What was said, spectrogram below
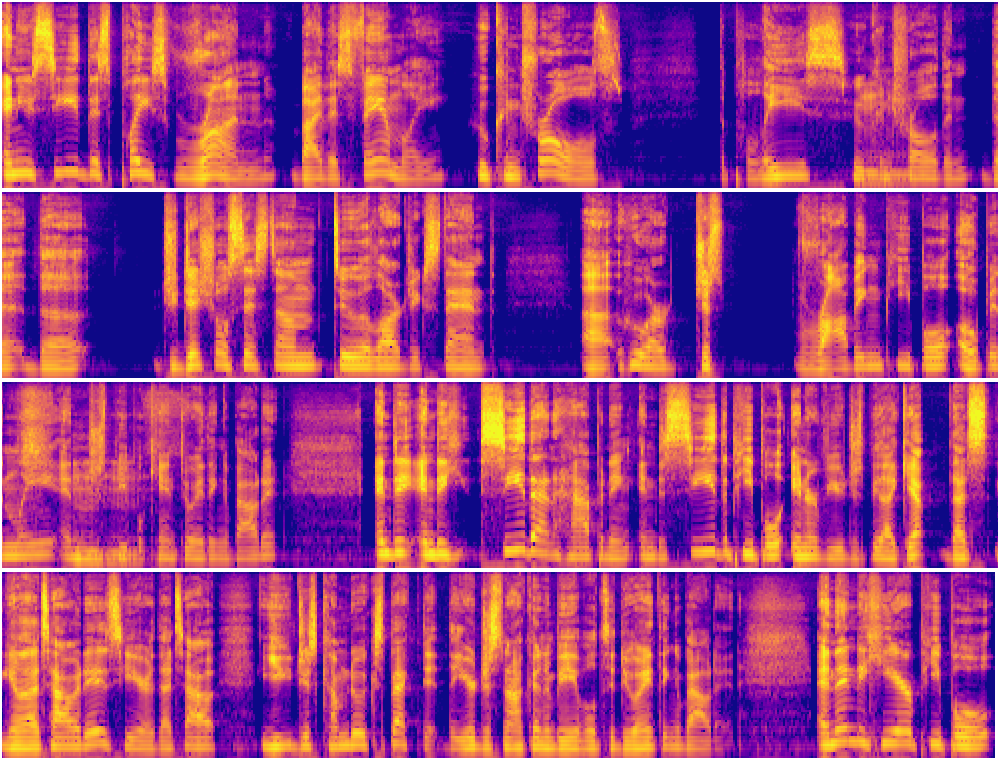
And you see this place run by this family who controls the police, who control the, the the judicial system to a large extent, uh, who are just robbing people openly and just people can't do anything about it. And to, and to see that happening and to see the people interview just be like, yep, that's you know, that's how it is here. That's how you just come to expect it, that you're just not going to be able to do anything about it. And then to hear people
